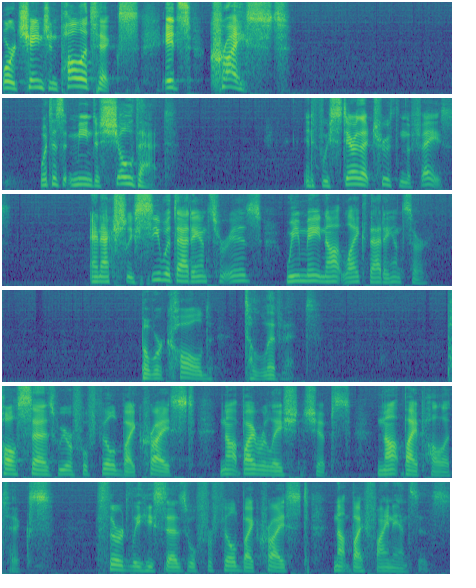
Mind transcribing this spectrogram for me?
or a change in politics. It's Christ. What does it mean to show that? And if we stare that truth in the face and actually see what that answer is, we may not like that answer, but we're called to live it. Paul says we are fulfilled by Christ, not by relationships, not by politics Thirdly, he says, we're fulfilled by Christ, not by finances.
